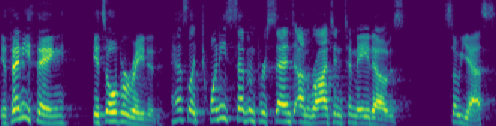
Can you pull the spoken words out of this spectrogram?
If anything, it's overrated. It has like 27% on Rotten Tomatoes. So yes,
